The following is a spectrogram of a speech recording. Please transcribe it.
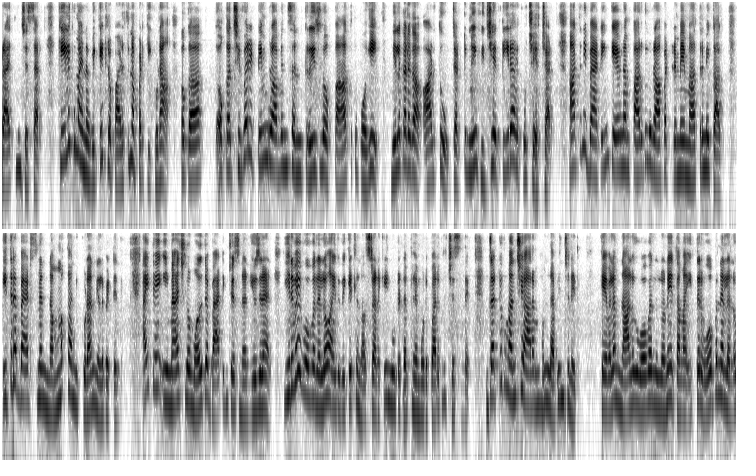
ప్రయత్నం చేశారు. కీలకమైన వికెట్లు పడుతున్నప్పటికీ కూడా ఒక ఒక చివరి టిమ్ రాబిన్సన్ క్రీజ్లో పాతుకుపోయి నిలకడగా ఆడుతూ జట్టుని విజయ తీరాలకు చేర్చాడు. అతని బ్యాటింగ్ కేవలం పరుగులు రాబట్టడమే మాత్రమే కాదు ఇతర బ్యాట్స్మెన్ నమ్మకాన్ని కూడా నిలబెట్టింది. అయితే ఈ మ్యాచ్లో మొదట బ్యాటింగ్ చేసిన న్యూజిలాండ్ ఇరవై ఓవర్లలో ఐదు వికెట్ల నష్టానికి నూట డెబ్బై మూడు పరుగులు చేసింది. జట్టుకు మంచి ఆరంభం లభించలేదు. కేవలం నాలుగు ఓవర్లలోనే తమ ఇద్దరు ఓపెనర్లను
